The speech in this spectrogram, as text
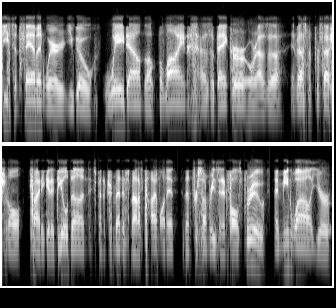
feast and famine where you go way down the, the line as a banker or as a investment professional trying to get a deal done. You spend a tremendous amount of time on it, and then for some reason it falls through. And meanwhile, you're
